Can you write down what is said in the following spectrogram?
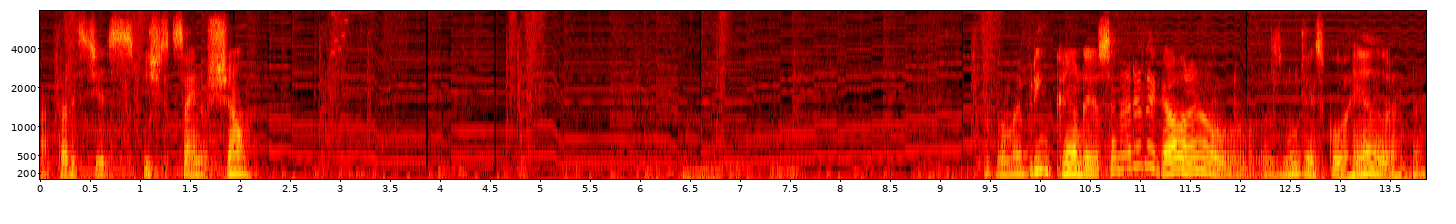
Matar estes bichos que saem no chão. Vamos brincando aí. O cenário é legal, né? As nuvens correndo, né?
